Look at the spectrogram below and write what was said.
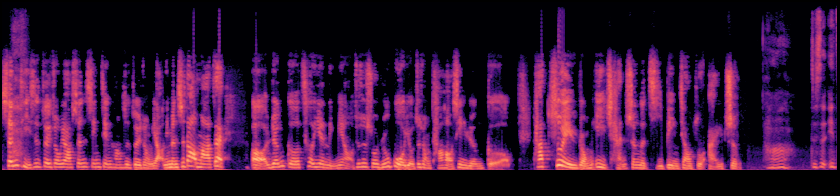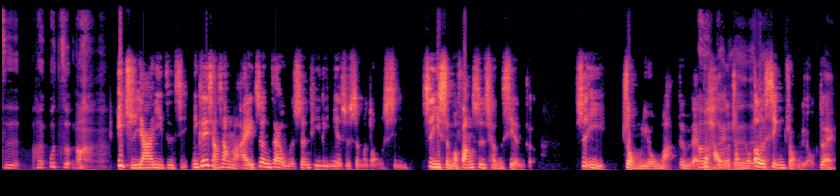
身体是最重要，身心健康是最重要。你们知道吗？在呃人格测验里面哦，就是说如果有这种讨好性人格哦，它最容易产生的疾病叫做癌症。啊，就是一直很不准啊，一直压抑自己。你可以想象吗？癌症在我们身体里面是什么东西？是以什么方式呈现的？是以肿瘤嘛，对不对？嗯、不好的肿瘤，恶性肿瘤，对。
